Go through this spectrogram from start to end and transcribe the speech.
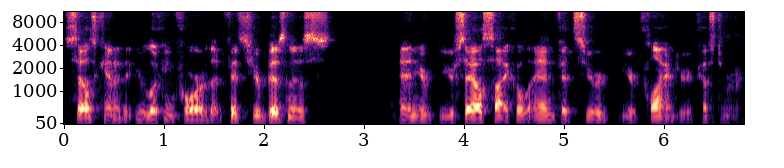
sales candidate you're looking for that fits your business and your, your sales cycle and fits your, your client or your customer.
